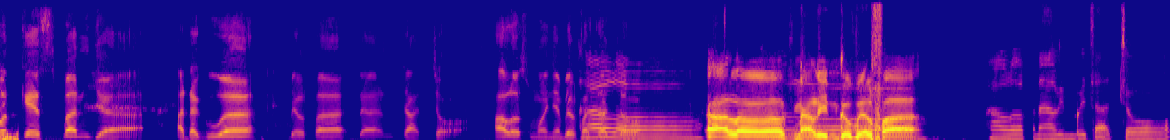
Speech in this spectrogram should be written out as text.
podcast Manja. Ada gua, Belva dan Caco. Halo semuanya, Belva Caco. Halo. Halo, kenalin gue Belva. Halo, kenalin gue Caco.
